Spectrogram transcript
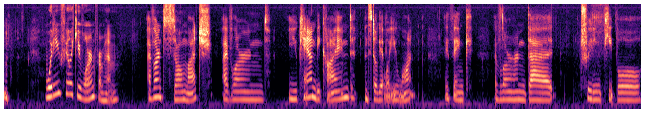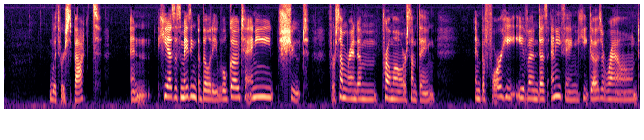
what do you feel like you've learned from him? I've learned so much. I've learned you can be kind and still get what you want. I think I've learned that treating people with respect and he has this amazing ability. We'll go to any shoot for some random promo or something and before he even does anything, he goes around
